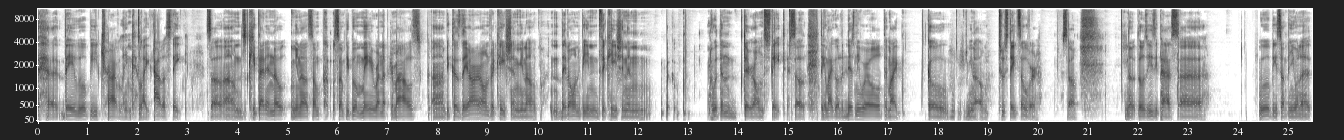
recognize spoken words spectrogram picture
they will be traveling like out of state. So um, just keep that in note. You know, some some people may run up your miles uh, because they are on vacation. You know, they don't want to be in vacation in within their own state. So they might go to Disney World. They might go, you know, two states over. So you know, those E-ZPass uh, will be something you want to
